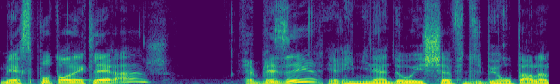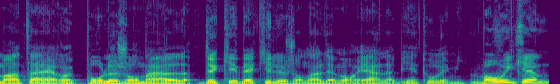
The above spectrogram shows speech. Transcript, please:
Merci pour ton éclairage. Ça fait plaisir. Rémi Nadeau est chef du bureau parlementaire pour le Journal de Québec et le Journal de Montréal. À bientôt, Rémi. Bon week-end.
